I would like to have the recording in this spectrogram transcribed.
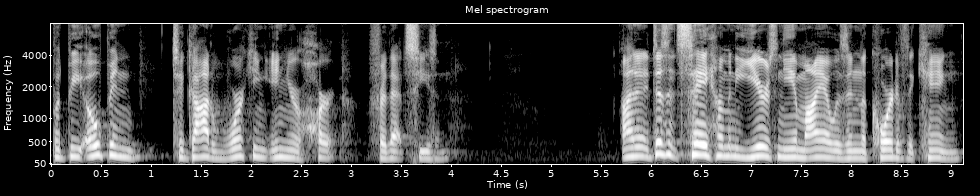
But be open to God working in your heart for that season. And it doesn't say how many years Nehemiah was in the court of the king,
